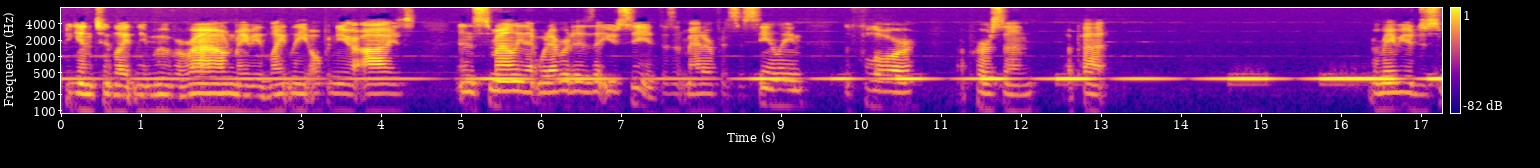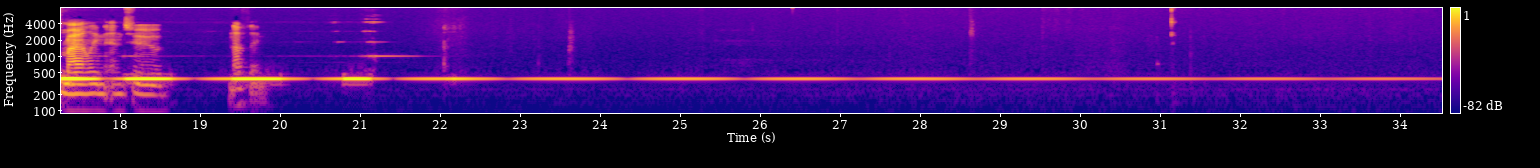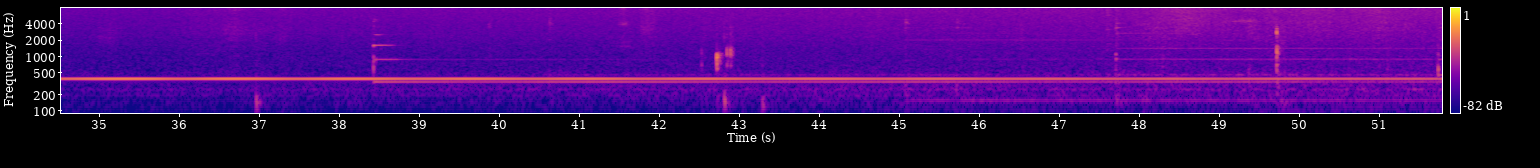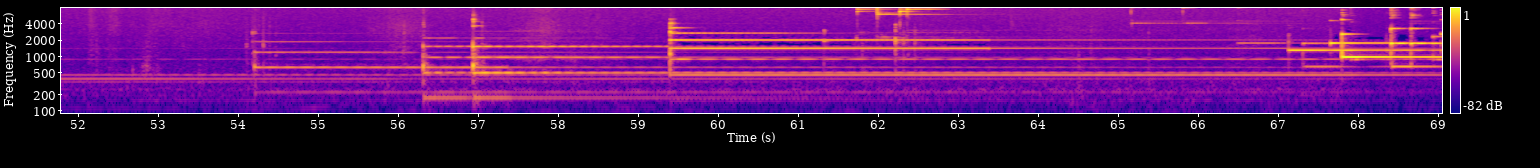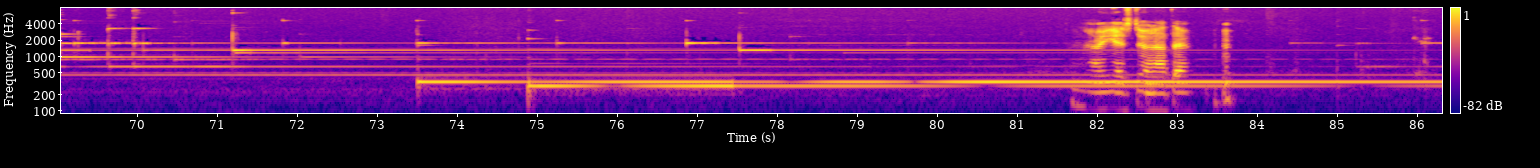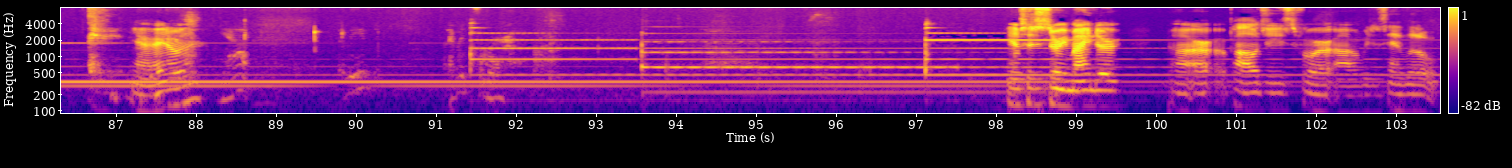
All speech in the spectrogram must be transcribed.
Begin to lightly move around, maybe lightly open your eyes and smiling at whatever it is that you see. It doesn't matter if it's the ceiling, the floor, person, a pet. How are you guys doing out there? yeah, right over there? Yeah. I believe I went somewhere. Yeah, so just a reminder uh, our apologies for, uh, we just had a little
